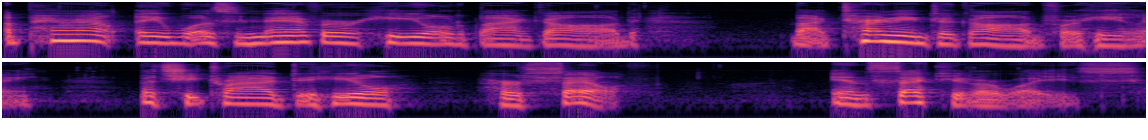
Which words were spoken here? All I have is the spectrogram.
apparently was never healed by God by turning to God for healing, but she tried to heal herself in secular ways.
